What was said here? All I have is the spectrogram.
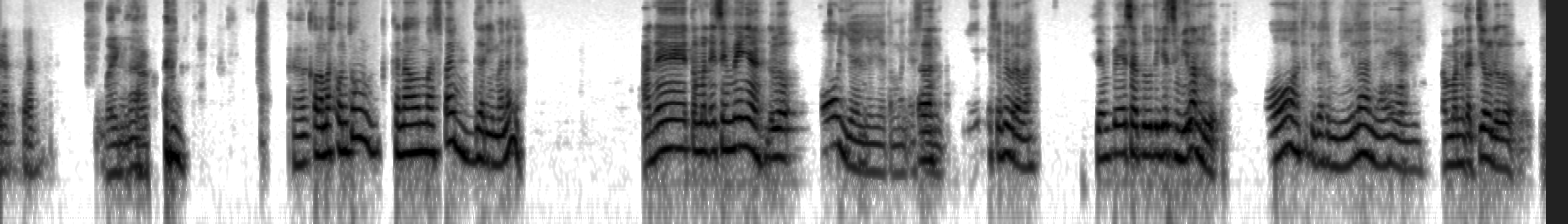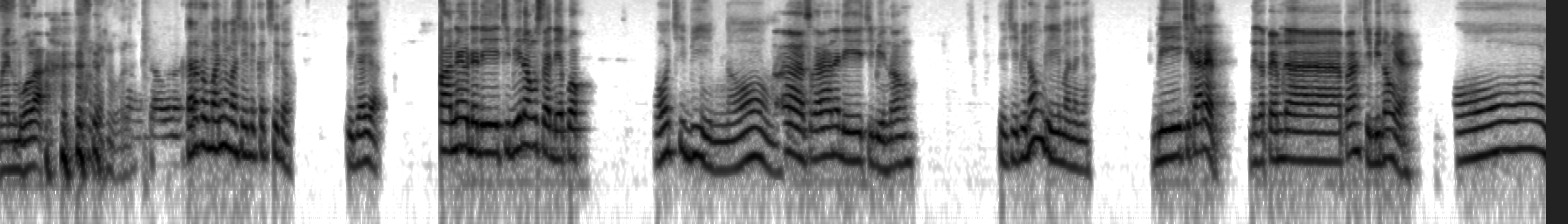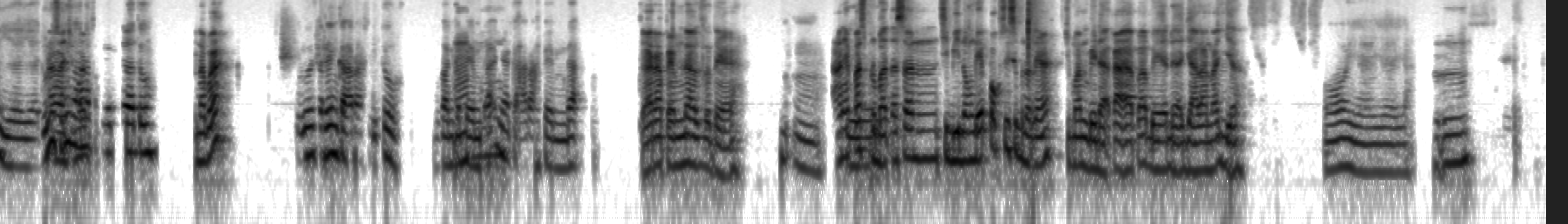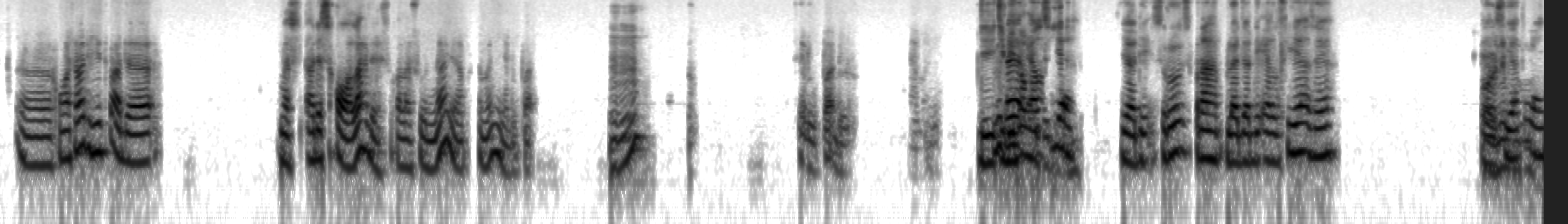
Siap, Ustaz. Baik, Bismillah. Ustaz. Eh, kalau Mas Untung kenal Mas Pai dari mana ya? Aneh teman SMP-nya dulu. Oh iya iya iya teman SMP. SMP berapa? SMP 139 dulu. Oh, itu 39 ya. ya, ya. Teman kecil dulu main bola. Main bola. Karena rumahnya masih deket situ. Wijaya. Aneh udah di Cibinong, Ustaz Depok. Oh, Cibinong. Ah, sekarang aneh di Cibinong. Di Cibinong di mananya? Di Cikaret. Dekat Pemda apa? Cibinong ya? Oh, iya iya. Dulu Ah, sering cuma- anak ke Pemda tuh. Kenapa? Dulu sering ke arah situ. Bukan ke Hmm. Pemdanya, ke arah Pemda. Ke arah Pemda, Ustaz ya. Mm-mm. Aneh pas Iya. perbatasan Cibinong Depok sih sebenarnya. Cuman beda apa beda jalan aja. Oh iya iya iya. Mm-mm. Eh, kalau nggak salah di situ ada mas ada sekolah deh, sekolah Sunda ya apa namanya ya lupa. Mm-mm. Saya lupa dulu. Di Cibinong. gitu. Elsia. Ya di suruh pernah belajar di Elsia saya. Oh, Elsia tuh yang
